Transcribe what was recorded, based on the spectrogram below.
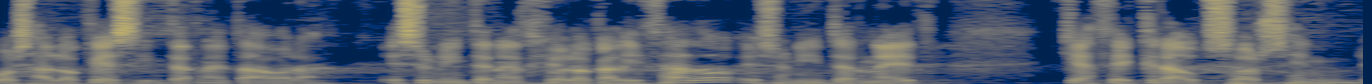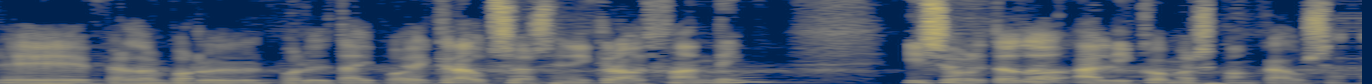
Pues a lo que es Internet ahora. Es un Internet geolocalizado, es un Internet que hace crowdsourcing, eh, perdón por el, por el typo, eh, crowdsourcing y crowdfunding, y sobre todo al e-commerce con causa.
